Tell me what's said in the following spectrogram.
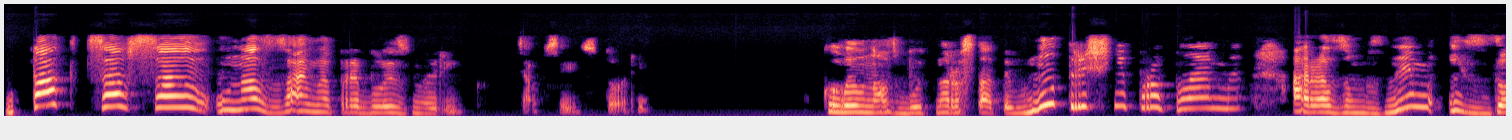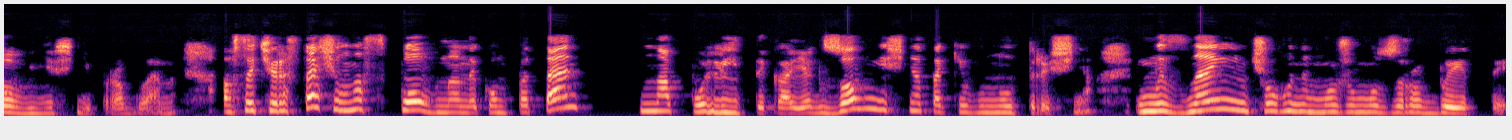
Так, це все у нас займе приблизно рік, ця вся історія. Коли у нас будуть наростати внутрішні проблеми, а разом з ним і зовнішні проблеми. А все через те, що у нас повна некомпетентна політика, як зовнішня, так і внутрішня. І ми з нею нічого не можемо зробити.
